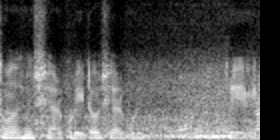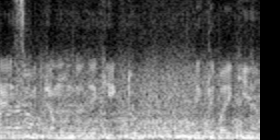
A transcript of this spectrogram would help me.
তোমাদের সঙ্গে শেয়ার করি, এটাও শেয়ার করি। তো এটা স্পিড কেমন দেখি একটু, দেখতে পাই কি না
